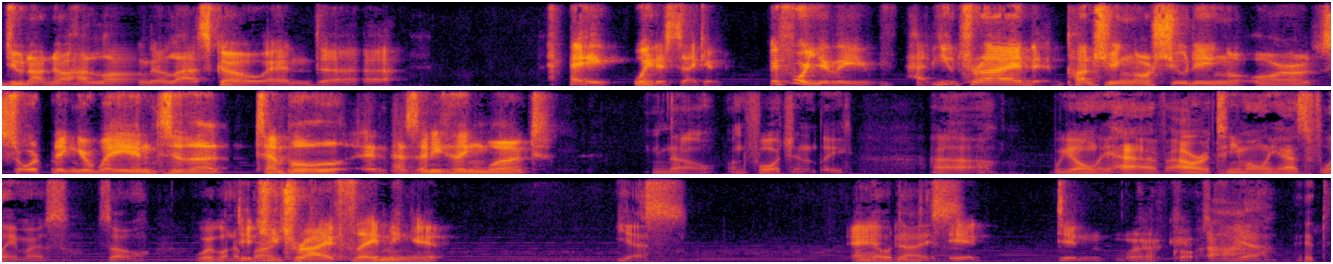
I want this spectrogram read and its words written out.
do not know how long they'll last go. And uh, hey, wait a second. Before you leave, have you tried punching or shooting or sorting your way into the temple? And has anything worked? no, unfortunately, uh, we only have our team only has flamers, so we're gonna. Did burn you try flaming it? Yes, And No dice. It didn't work. of course. Ah, yeah, it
